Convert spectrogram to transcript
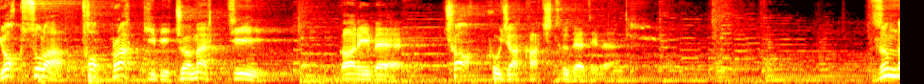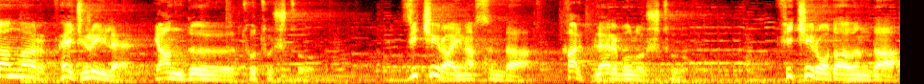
yoksula toprak gibi cömertti, garibe çok kucak açtı dediler.'' Zindanlar fecriyle yandı, tutuştu. Zikir aynasında kalpler buluştu. Fikir odağında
